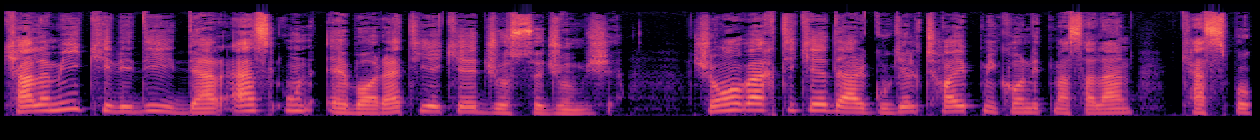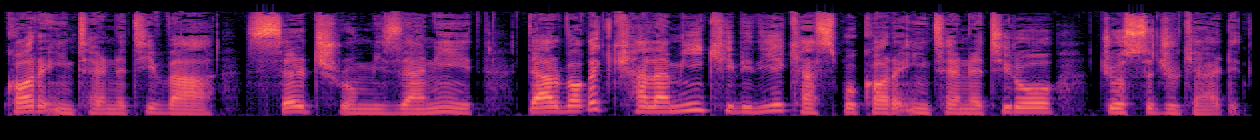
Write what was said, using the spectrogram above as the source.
کلمه کلیدی در اصل اون عبارتیه که جستجو میشه. شما وقتی که در گوگل تایپ می‌کنید مثلا کسب و کار اینترنتی و search رو می‌زنید در واقع کلمه کلیدی کسب و کار اینترنتی رو جستجو کردید.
